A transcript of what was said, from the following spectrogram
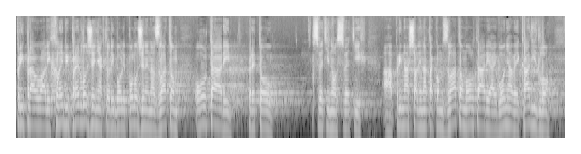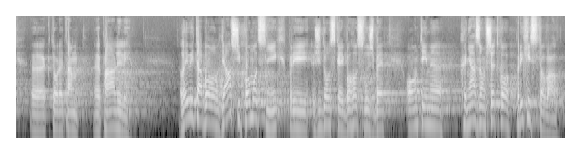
Pripravovali chleby predloženia, ktoré boli položené na zlatom oltári pred tou svetinou svetých a prinášali na takom zlatom oltári aj voňavé kadidlo, e, ktoré tam e, pálili. Levita bol ďalší pomocník pri židovskej bohoslužbe. On tým e, kňazom všetko prichystoval.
